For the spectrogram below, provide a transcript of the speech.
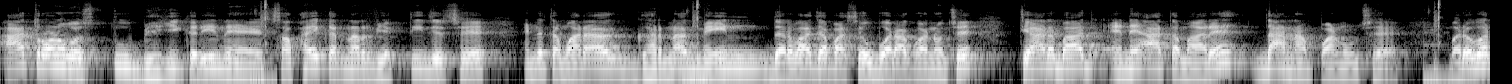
આ ત્રણ વસ્તુ ભેગી કરીને સફાઈ કરનાર વ્યક્તિ જે છે, એને તમારા ઘરના મેઇન દરવાજા પાસે ઊભો રાખવાનો છે. ત્યારબાદ એને આ તમારે દાન આપવાનું છે. બરાબર?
